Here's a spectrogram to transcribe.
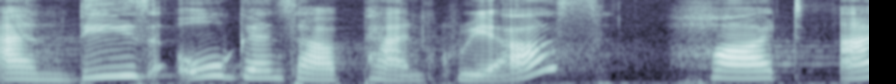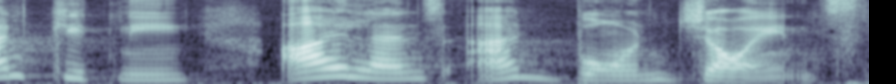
and these organs are pancreas, heart and kidney, islands and bone joints.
